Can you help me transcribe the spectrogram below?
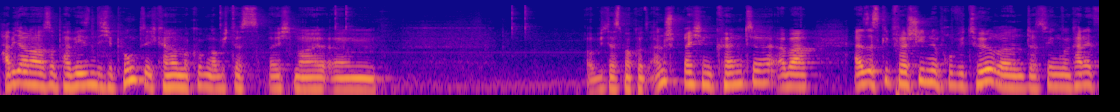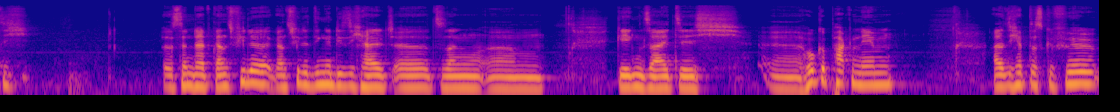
habe ich auch noch so ein paar wesentliche Punkte. Ich kann auch mal gucken, ob ich das euch mal, ähm, ob ich das mal kurz ansprechen könnte. Aber also es gibt verschiedene Profiteure und deswegen, man kann jetzt nicht, es sind halt ganz viele, ganz viele Dinge, die sich halt äh, sozusagen ähm, gegenseitig äh, Huckepack nehmen. Also ich habe das Gefühl,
